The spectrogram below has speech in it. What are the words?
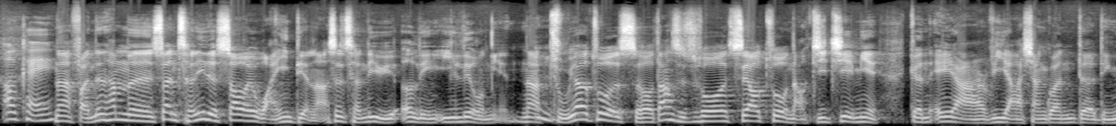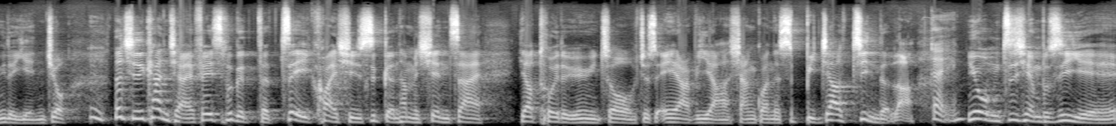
OK，那反正他们算成立的稍微晚一点啦，是成立于二零一六年。那主要做的时候，当时说是要做脑机界面跟 AR、VR 相关的领域的研究。嗯，那其实看起来 Facebook 的这一块其实是跟他们现在要推的元宇宙，就是 AR、VR 相关的是比较近的啦。对，因为我们之前不是也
